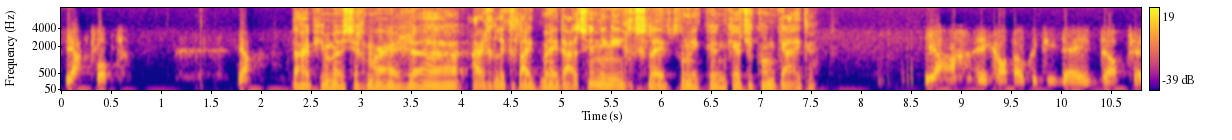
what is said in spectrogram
Ja, klopt. Ja. Daar heb je me zeg maar eh, eigenlijk gelijk mee de uitzending ingesleept... toen ik een keertje kwam kijken. Ja, ik had ook het idee dat eh,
